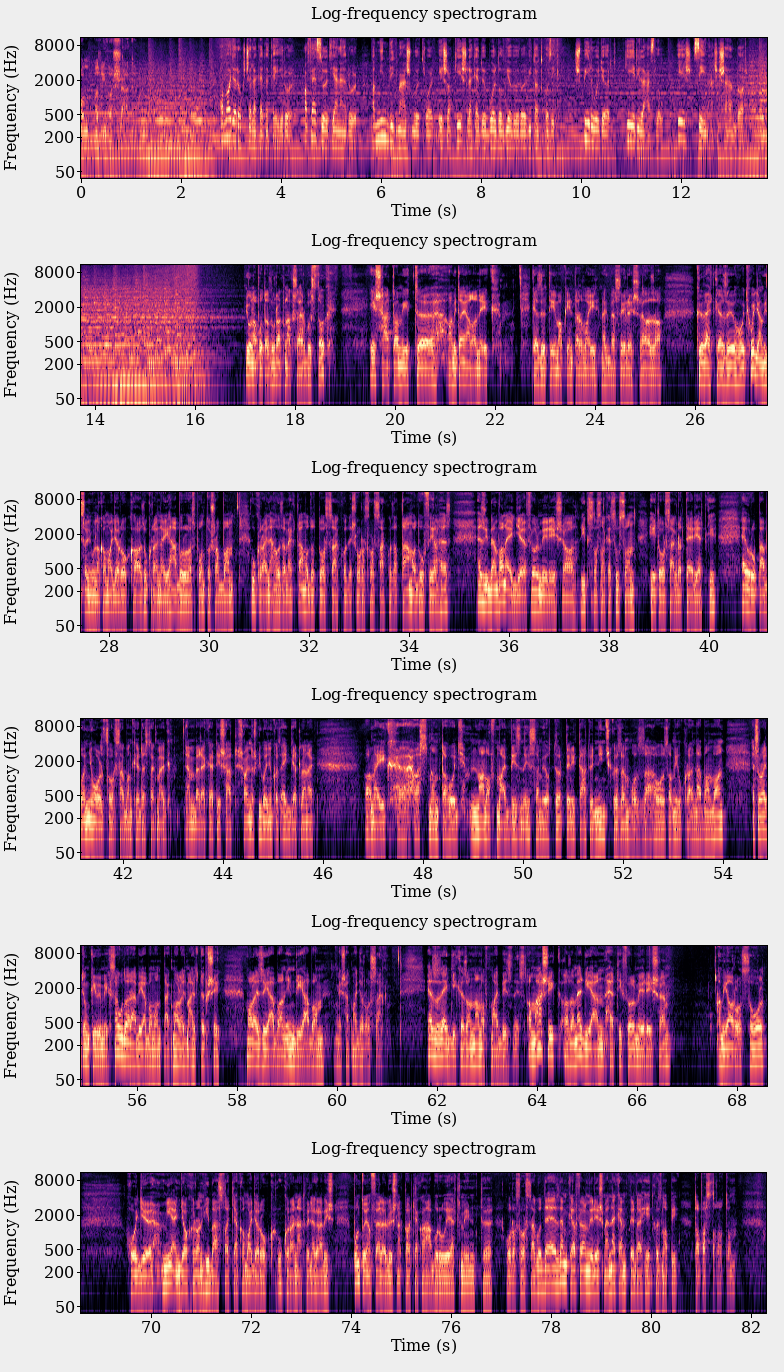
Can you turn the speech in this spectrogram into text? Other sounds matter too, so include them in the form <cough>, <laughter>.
Három az igazság. A magyarok cselekedeteiről, a feszült jelenről, a mindig más múltról és a késlekedő boldog jövőről vitatkozik Spiró György, Kéri László és Szénási Sándor. Jó napot az uraknak, szervusztok! És hát amit, amit ajánlanék kezdő témaként a mai megbeszélésre, az a következő, hogy hogyan viszonyulnak a magyarok az ukrajnai háborúhoz, pontosabban Ukrajnához a megtámadott országhoz és Oroszországhoz a támadó félhez. Ezügyben van egy fölmérés a Ipsosnak, ez 27 országra terjed ki. Európában 8 országban kérdeztek meg embereket, és hát sajnos mi vagyunk az egyetlenek, amelyik eh, azt mondta, hogy none of my business, ami ott történik, tehát, hogy nincs közöm hozzá ahhoz, ami Ukrajnában van. Ezt rajtunk kívül még Szaúd-Arábiában mondták, Malaj, már többség, Malajziában, Indiában, és hát Magyarország. Ez az egyik, ez a none of my business. A másik az a medián heti fölmérése, ami arról szól, hogy milyen gyakran hibáztatják a magyarok Ukrajnát, vagy legalábbis pont olyan felelősnek tartják a háborúért, mint Oroszországot, de ez nem kell felmérés, mert nekem például hétköznapi tapasztalatom.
